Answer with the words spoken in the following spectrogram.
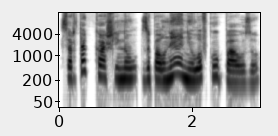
Сартак кашлянул, заполняя неловкую паузу.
